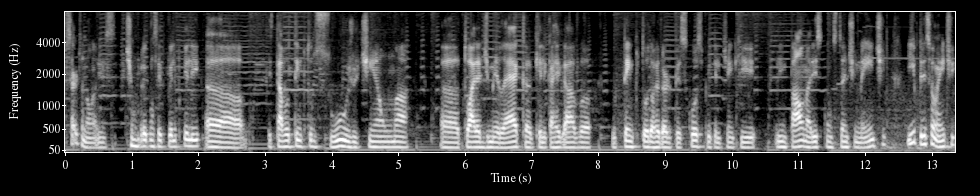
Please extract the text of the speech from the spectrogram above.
certo não, eles tinham um preconceito com ele porque ele uh, estava o tempo todo sujo, tinha uma uh, toalha de meleca que ele carregava o tempo todo ao redor do pescoço, porque ele tinha que limpar o nariz constantemente. E principalmente,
